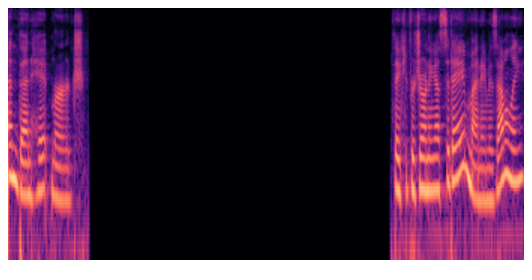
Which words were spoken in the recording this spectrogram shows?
and then hit merge. Thank you for joining us today. My name is Emily,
